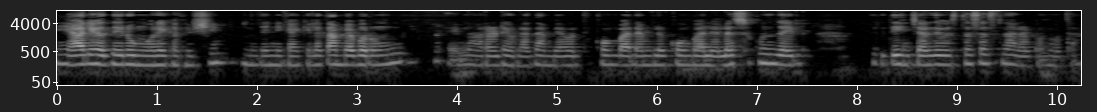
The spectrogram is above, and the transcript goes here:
हे आले होते रूमवर एका दिवशी. त्यांनी काय केलं? तांब्या भरून नारळ ठेवला तांब्यावरती कोंब आल्यामुळे कोंब आल्याला सुकून जाईल. तरी तीन चार दिवस तसाच नारळ पण होता.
